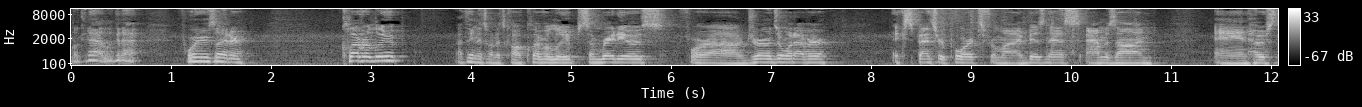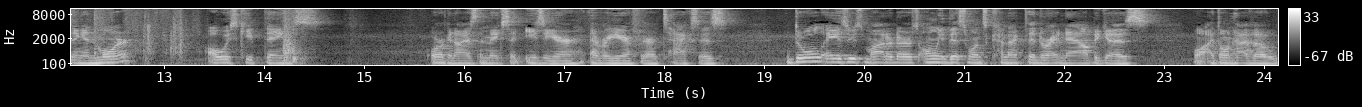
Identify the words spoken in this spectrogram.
Look at that, look at that. Four years later. Clever Loop. I think that's what it's called, Clever Loop. Some radios for uh, drones or whatever. Expense reports for my business, Amazon, and hosting and more. Always keep things organized that makes it easier every year for your taxes. Dual Asus monitors. Only this one's connected right now because well, I don't have a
